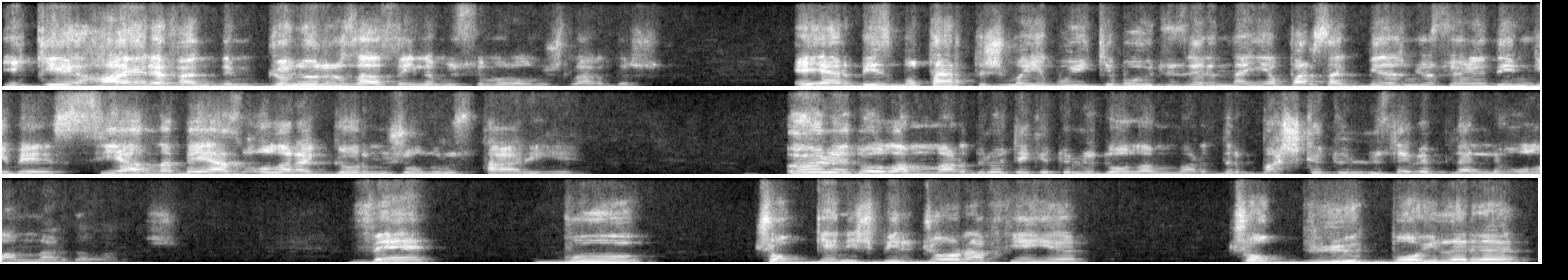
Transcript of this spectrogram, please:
İki, hayır efendim gönül rızasıyla Müslüman olmuşlardır. Eğer biz bu tartışmayı bu iki boyut üzerinden yaparsak biraz önce söylediğim gibi siyahla beyaz olarak görmüş oluruz tarihi. Öyle de olan vardır, öteki türlü de olan vardır. Başka türlü sebeplerle olanlar da vardır. Ve bu çok geniş bir coğrafyayı çok büyük boyları,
